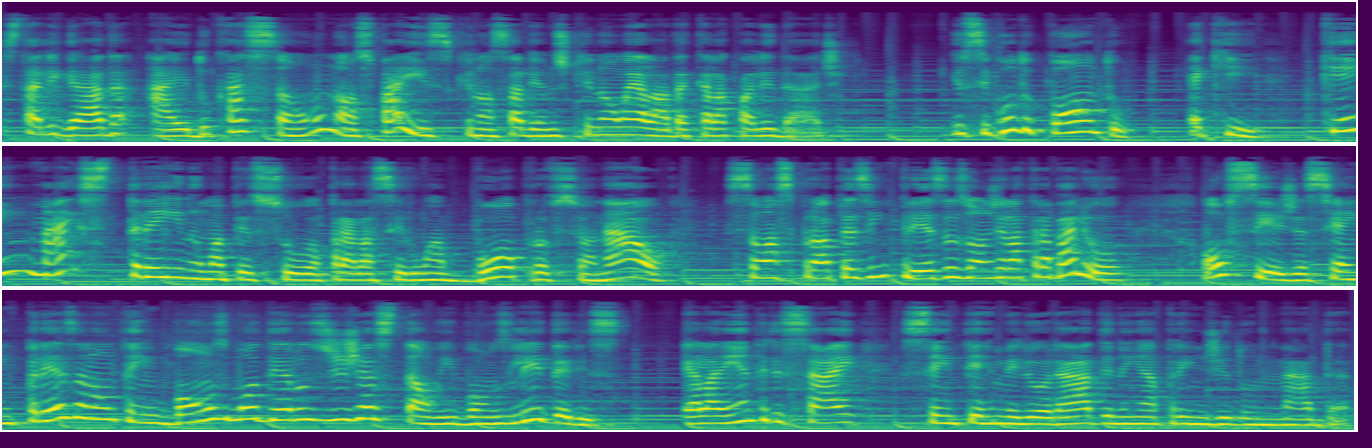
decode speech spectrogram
está ligada à educação no nosso país, que nós sabemos que não é lá daquela qualidade. E o segundo ponto é que quem mais treina uma pessoa para ela ser uma boa profissional são as próprias empresas onde ela trabalhou. Ou seja, se a empresa não tem bons modelos de gestão e bons líderes, ela entra e sai sem ter melhorado e nem aprendido nada.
